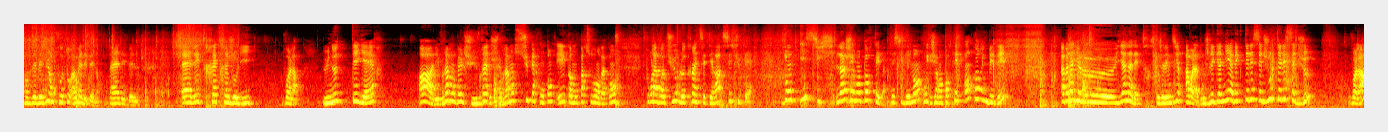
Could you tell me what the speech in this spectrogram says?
quand je l'avais vue en photo. Ah oui, elle est belle. Hein. Elle est belle. Elle est très très jolie. Voilà. Une théière. Ah, elle est vraiment belle. Je suis vraiment super contente. Et comme on part souvent en vacances, pour la voiture, le train, etc., c'est super. Donc ici, là j'ai remporté, bah, décidément, oui, j'ai remporté encore une BD. Ah bah là, il y, a la lettre, ce que j'allais me dire. Ah voilà, donc je l'ai gagné avec Télé 7 jours, Télé 7 jeux. Voilà.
